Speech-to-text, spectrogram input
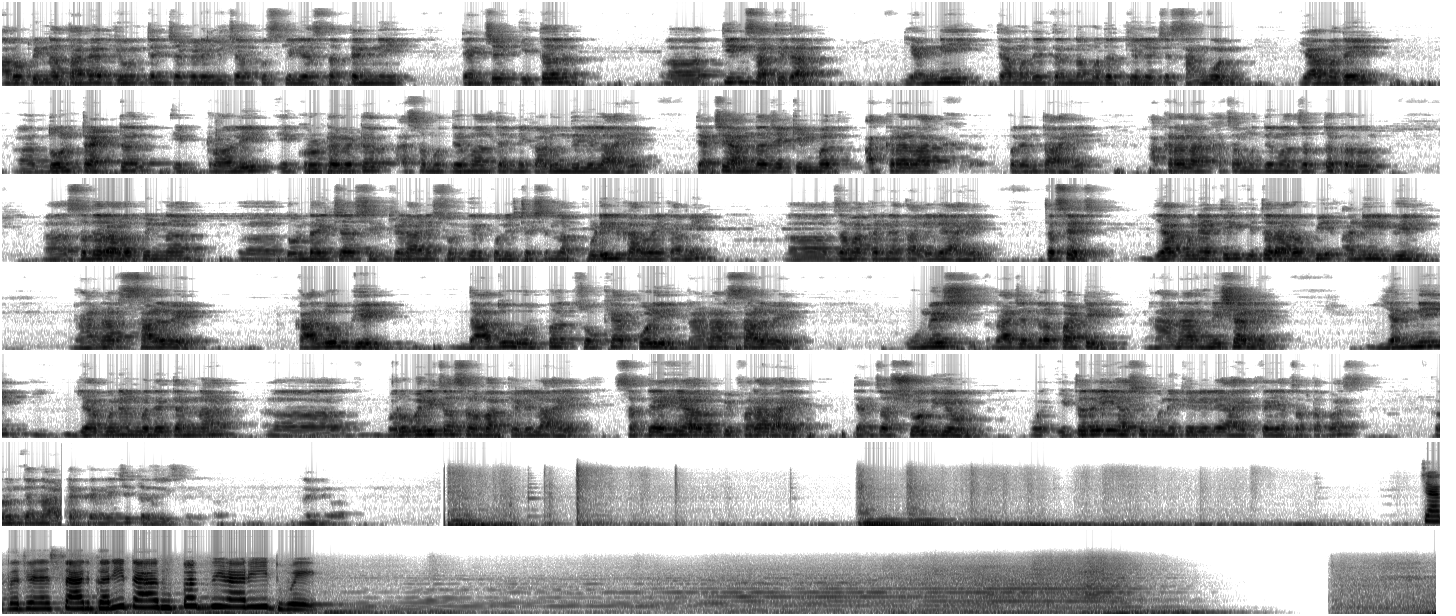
आरोपींना ताब्यात घेऊन त्यांच्याकडे विचारपूस केली असता त्यांनी त्यांचे इतर तीन साथीदार यांनी त्यामध्ये त्यांना मदत केल्याचे सांगून यामध्ये दोन ट्रॅक्टर एक ट्रॉली एक रोटावेटर असा मुद्देमाल त्यांनी काढून दिलेला आहे. त्याची अंदाजे किंमत अकरा लाख पर्यंत आहे. अकरा लाखाचा मुद्देमाल जप्त करून सदर आरोपींना दोंडाईच्या शिंदखेडा आणि सोनगीर पोलीस स्टेशनला पुढील कारवाई कामी जमा करण्यात आलेले आहे. तसेच या गुन्ह्यातील इतर आरोपी अनिल भिल राहणार साळवे कालू भिल दादू उर्फ चोख्या कोळी राहणार साळवे उमेश राजेंद्र पाटील राहणार निशाने यांनी या गुन्ह्यांमध्ये त्यांना बरोबरीचा सहभाग केलेला आहे. सध्या हे आरोपी फरार आहेत. त्यांचा शोध घेऊन व इतरही असे गुन्हे केलेले आहेत का याचा तपास करून त्यांना अटक करण्याची तजवीज करीत आहोत धन्यवाद. जागर सारकरिता रूपक बिहारी धुळे.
